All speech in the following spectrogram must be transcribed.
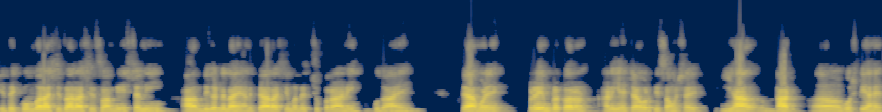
इथे कुंभ राशीचा राशीस्वामी शनी हा बिघडलेला आहे आणि त्या राशीमध्ये शुक्र आणि बुध आहे. त्यामुळे प्रेम प्रकरण आणि ह्याच्यावरती संशय ह्या दाट गोष्टी आहेत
